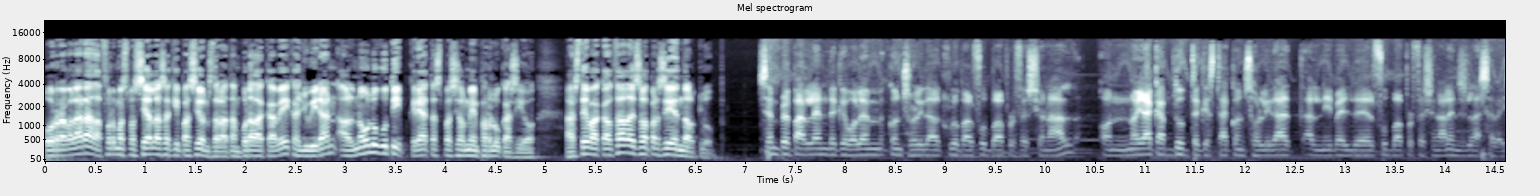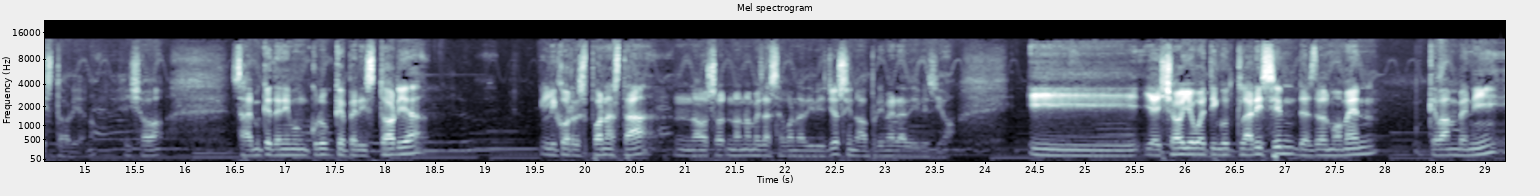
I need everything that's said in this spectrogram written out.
o revelarà de forma especial les equipacions de la temporada que ve que lluiran el nou logotip creat especialment per l'ocasió. Esteve Calzada és el president del club. Sempre parlem de que volem consolidar el club al futbol professional, on no hi ha cap dubte que està consolidat al nivell del futbol professional en la seva història. No? I això sabem que tenim un club que per història li correspon estar no, no només a segona divisió, sinó a primera divisió. I, I això jo ho he tingut claríssim des del moment que van venir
